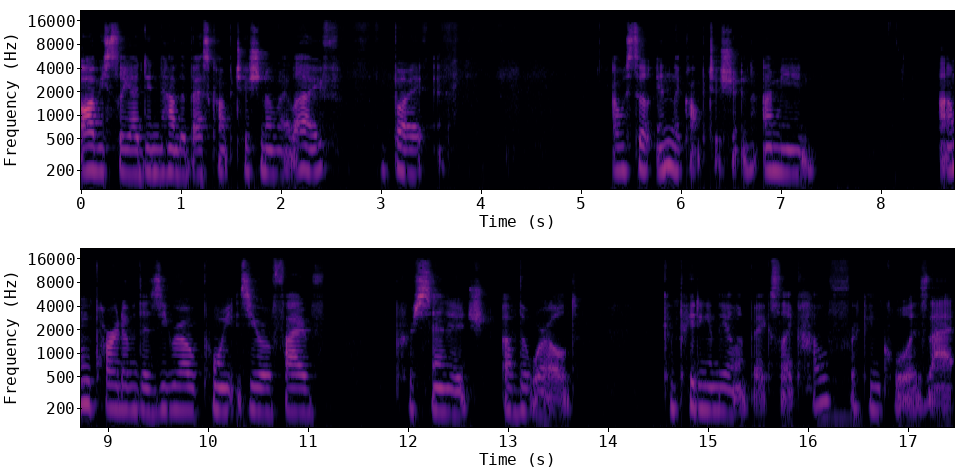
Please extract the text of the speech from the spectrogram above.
obviously i didn't have the best competition of my life but i was still in the competition i mean i'm part of the 0.05 percentage of the world competing in the Olympics. Like, how freaking cool is that?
